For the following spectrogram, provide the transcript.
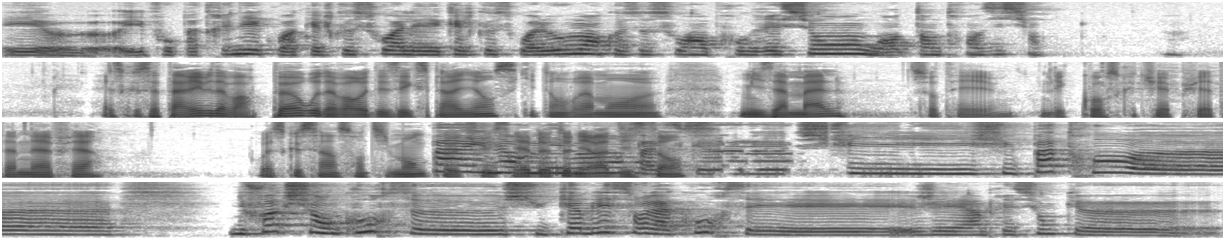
et euh, il faut pas traîner quoi, quel que soit les, quel que soit le moment, que ce soit en progression ou en temps de transition. Est-ce que ça t'arrive d'avoir peur ou d'avoir eu des expériences qui t'ont vraiment mise à mal sur tes, les courses que tu as pu t'amener à faire? Ou est-ce que c'est un sentiment que tu essaies de tenir à distance parce que je suis, je suis pas trop. Euh... Une fois que je suis en course, euh, je suis câblée sur la course et j'ai l'impression que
